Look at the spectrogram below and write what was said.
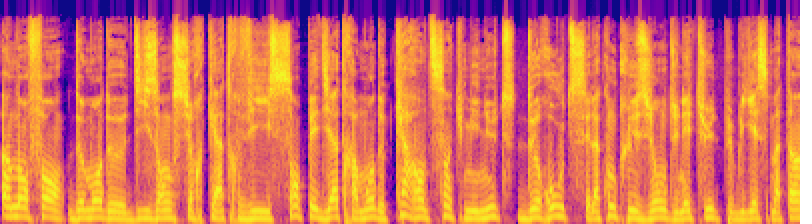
Un enfant de moins de 10 ans sur 4 vit sans pédiatre à moins de 45 minutes de route. C'est la conclusion d'une étude publiée ce matin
